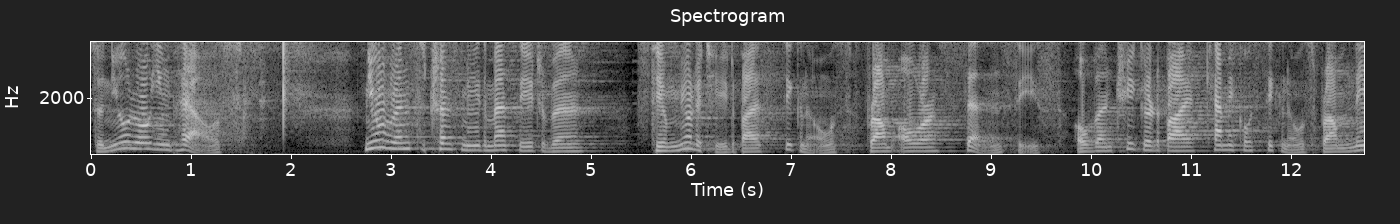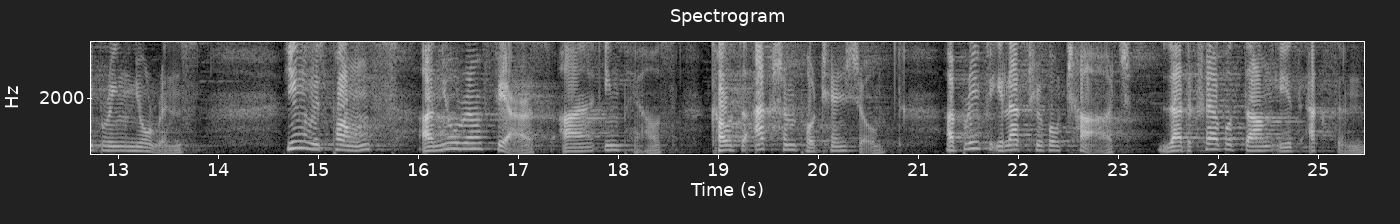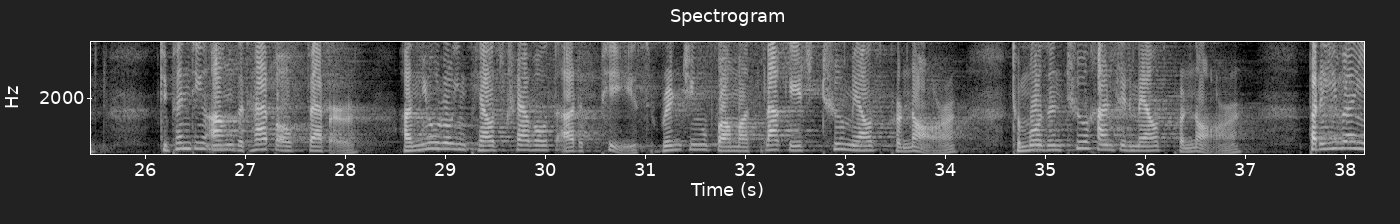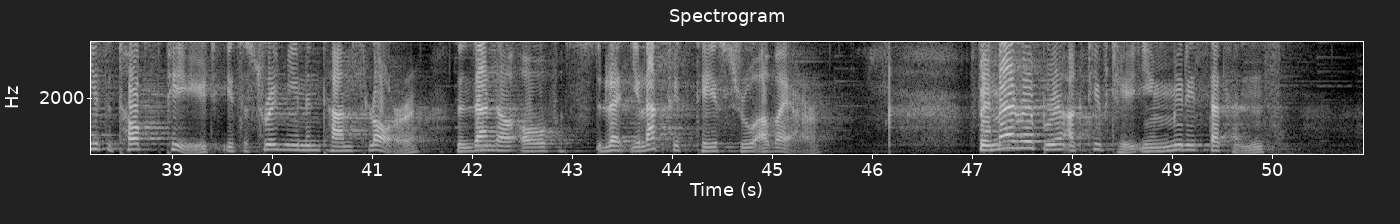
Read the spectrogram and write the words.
The neural impulse. Neurons transmit message when stimulated by signals from our senses or when triggered by chemical signals from neighboring neurons. In response, a neuron fires an impulse called the action potential, a brief electrical charge that travels down its axon. Depending on the type of fiber, a neural impulse travels at speeds ranging from a sluggish 2 miles per hour to more than 200 miles per hour. But even its top speed is 3 million times slower than that of electricity through a wire. Measure brain activity in milliseconds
